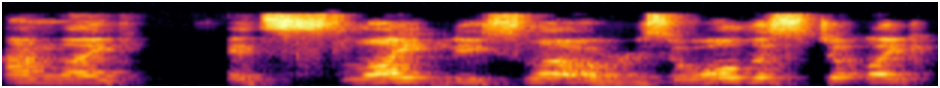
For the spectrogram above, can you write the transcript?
And like it's slightly slower. So all the stuff like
